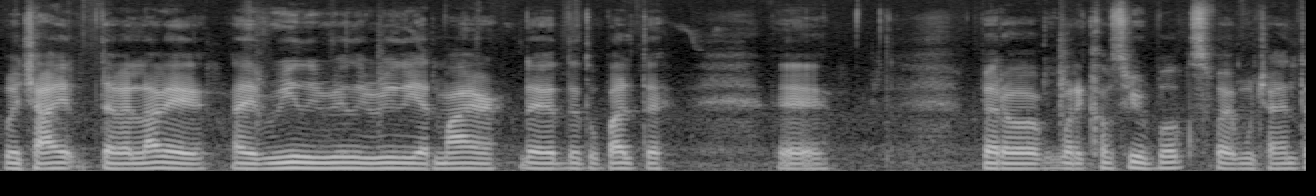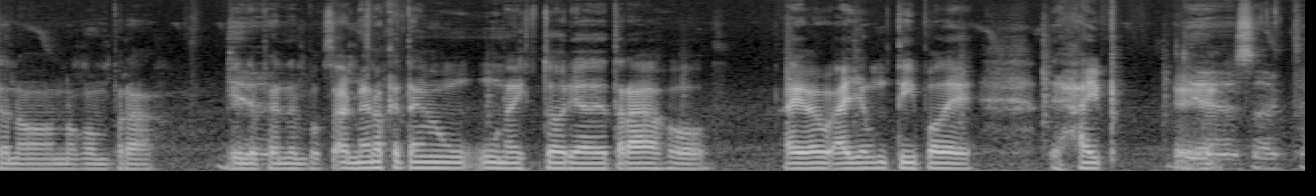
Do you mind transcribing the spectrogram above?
which I de verdad que I really really really admire de, de tu parte. Eh, pero when it comes to your books, pues mucha gente no, no compra Yeah. independent books, al menos que tengan un- una historia detrás o haya, haya un tipo de, de hype. eh, Yeah, exacto.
